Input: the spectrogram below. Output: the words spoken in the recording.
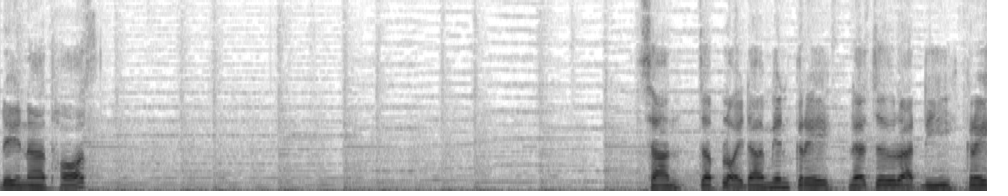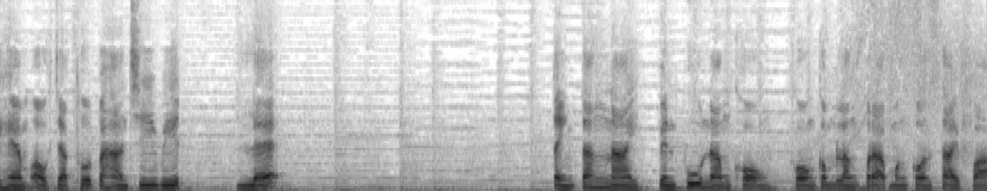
เดนาทอสฉันจะปล่อยดาเมียนเกรย์และเจอราดดีเกรแฮมออกจากโทษประหารชีวิต และ แต่งตั้งนายเป็นผู้นำของกองกำลังปราบมังกรสายฟ้า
